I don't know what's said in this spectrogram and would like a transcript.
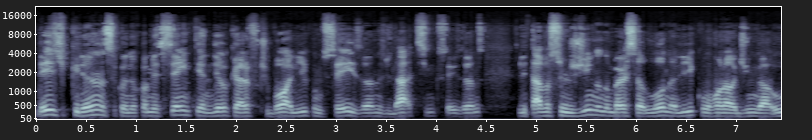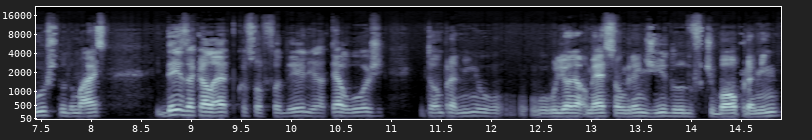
desde criança, quando eu comecei a entender o que era futebol ali, com seis anos de idade, cinco, seis anos, ele estava surgindo no Barcelona ali, com o Ronaldinho Gaúcho e tudo mais. Desde aquela época eu sou fã dele, até hoje. Então, para mim, o, o Lionel Messi é um grande ídolo do futebol para mim.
